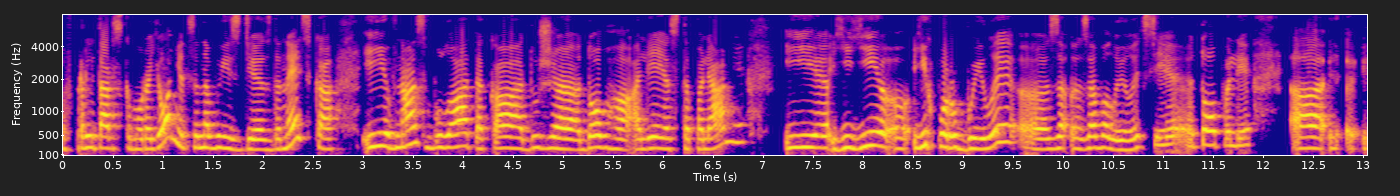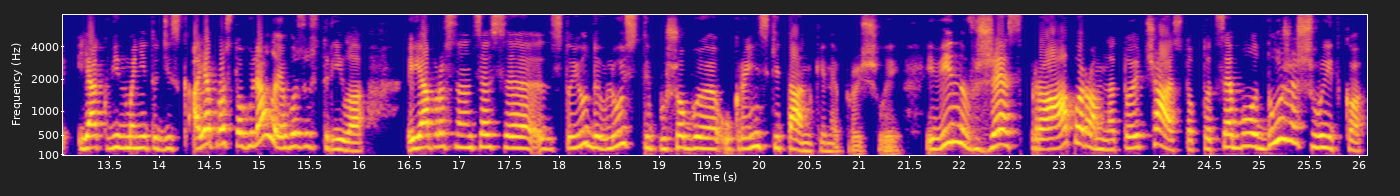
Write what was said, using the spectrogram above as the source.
в пролетарському районі, це на виїзді з Донецька, і в нас була така дуже довга алея з тополями, і її е, їх поробили, е, завалили ці тополі. Е, Як він мені тоді. А я просто гуляла, його зустріла. І я просто на це все стою, дивлюсь, типу, щоб українські танки не пройшли. І він вже з прапором на той час. Тобто, це було дуже швидко.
